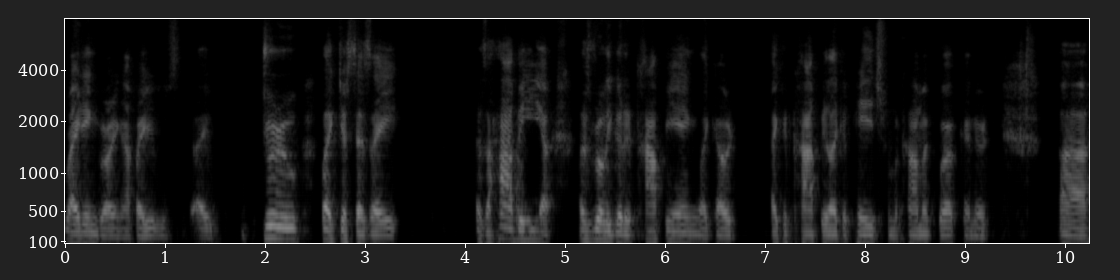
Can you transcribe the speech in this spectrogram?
writing growing up. I was I drew like just as a as a hobby. I was really good at copying. Like I would I could copy like a page from a comic book, and it, uh,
